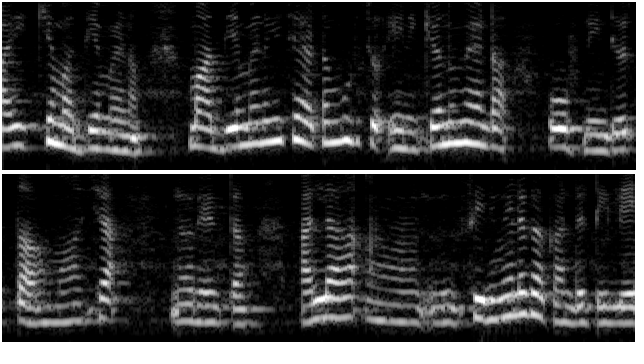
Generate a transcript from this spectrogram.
ഐക്യമദ്യം വേണം. മദ്യം വേണമെങ്കിൽ ചേട്ടൻ കുടിച്ചോ എനിക്കൊന്നും വേണ്ട. ഓ നിന്റെ ഒരു തമാശ എന്ന് പറയട്ടോ. അല്ല സിനിമയിലൊക്കെ കണ്ടിട്ടില്ലേ?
